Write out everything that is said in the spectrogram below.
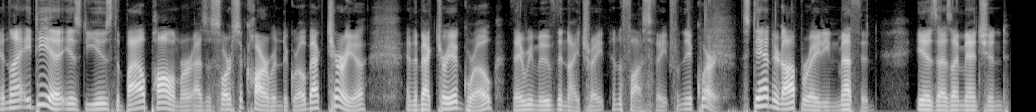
And the idea is to use the biopolymer as a source of carbon to grow bacteria, and the bacteria grow, they remove the nitrate and the phosphate from the aquarium. Standard operating method is, as I mentioned,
